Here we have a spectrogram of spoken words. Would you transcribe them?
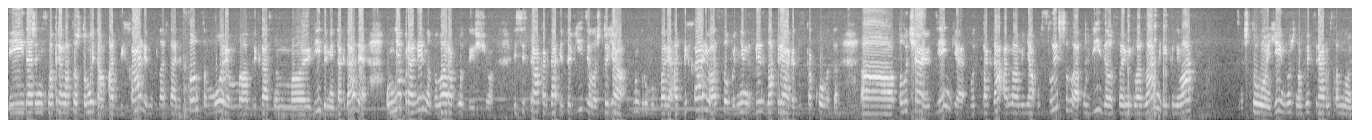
и даже несмотря на то, что мы там отдыхали, наслаждались солнцем, морем, а, прекрасным а, видами и так далее, у меня параллельно была работа еще. И сестра, когда это видела, что я, ну, грубо говоря, отдыхаю особо, не, без напряга, без какого-то, э, получаю деньги, вот тогда она меня услышала, увидела своими глазами и поняла, что ей нужно быть рядом со мной.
